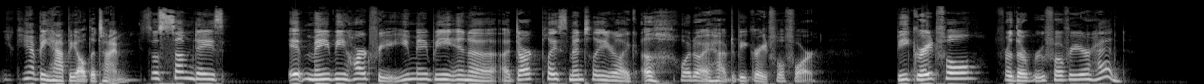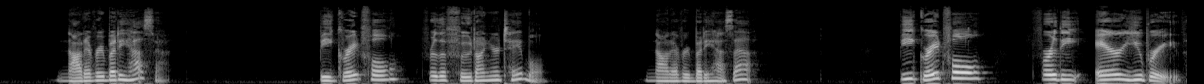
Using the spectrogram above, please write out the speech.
you can't be happy all the time. So some days it may be hard for you. You may be in a, a dark place mentally. You're like, ugh, what do I have to be grateful for? Be grateful for the roof over your head. Not everybody has that. Be grateful for the food on your table. Not everybody has that. Be grateful for the air you breathe.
